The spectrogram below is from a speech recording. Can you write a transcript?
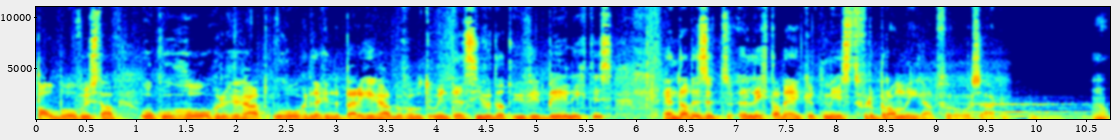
pal boven u staat, ook hoe hoger je gaat, hoe hoger dat je in de bergen gaat bijvoorbeeld, hoe intensiever dat UVB-licht is. En dat is het licht dat eigenlijk het meest verbranding gaat veroorzaken. Ja,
